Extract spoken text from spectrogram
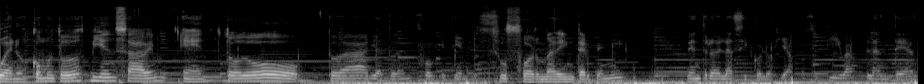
Bueno, como todos bien saben, en todo, toda área, todo enfoque tiene su forma de intervenir. Dentro de la psicología positiva plantean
